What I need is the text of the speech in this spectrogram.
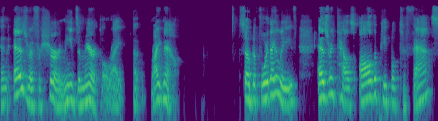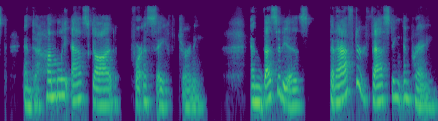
And Ezra for sure needs a miracle right, uh, right now. So before they leave, Ezra tells all the people to fast and to humbly ask God for a safe journey. And thus it is that after fasting and praying,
